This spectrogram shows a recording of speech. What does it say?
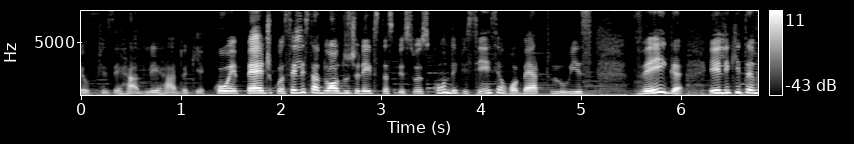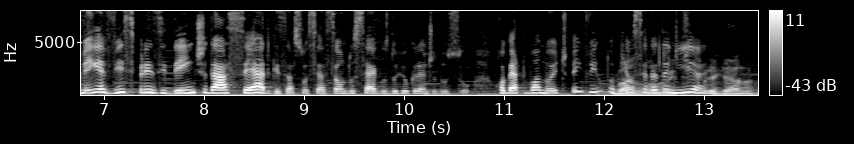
eu fiz errado, li errado aqui, COEPED, Conselho Estadual dos Direitos das Pessoas com Deficiência, Roberto Luiz Veiga, ele que também é vice-presidente da ACERGS, Associação dos Cegos do Rio Grande do Sul. Roberto, boa noite, bem-vindo aqui boa ao Cidadania. Noite, obrigado.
